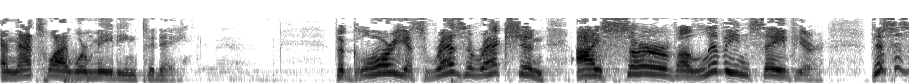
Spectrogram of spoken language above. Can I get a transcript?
And that's why we're meeting today the glorious resurrection. I serve a living Savior. This is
